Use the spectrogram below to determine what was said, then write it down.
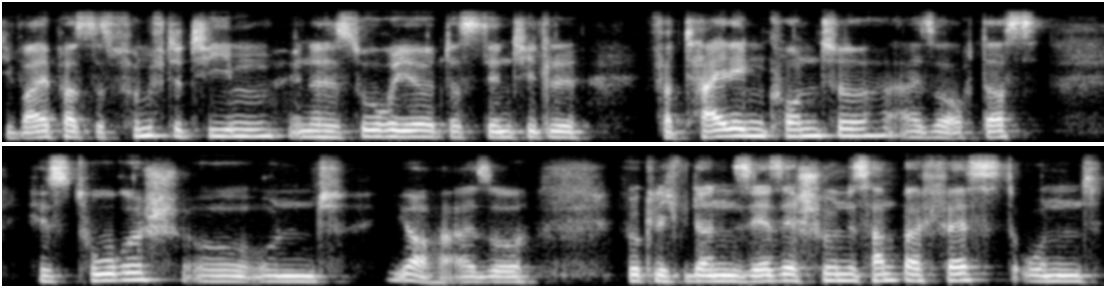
die Vipers das fünfte Team in der Historie, das den Titel verteidigen konnte. Also auch das historisch. Äh, und ja, also wirklich wieder ein sehr, sehr schönes Handballfest. Und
